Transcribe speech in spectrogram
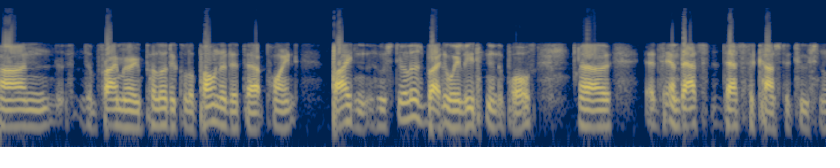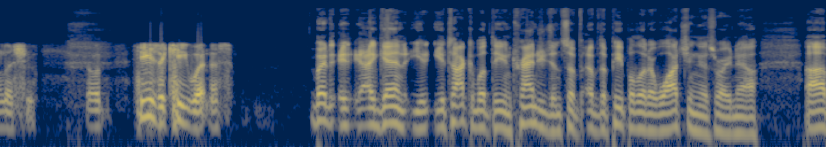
on the primary political opponent at that point, Biden, who still is, by the way, leading in the polls, uh, and that's that's the constitutional issue. So he's a key witness. But it, again, you, you talk about the intransigence of, of the people that are watching this right now. Uh,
